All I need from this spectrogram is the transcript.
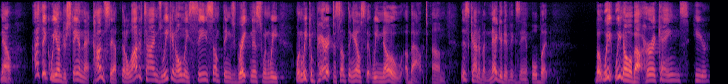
Now, I think we understand that concept that a lot of times we can only see something's greatness when we when we compare it to something else that we know about. Um, this is kind of a negative example, but But we, we know about hurricanes here.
